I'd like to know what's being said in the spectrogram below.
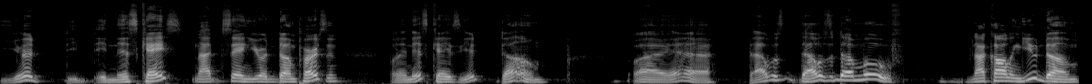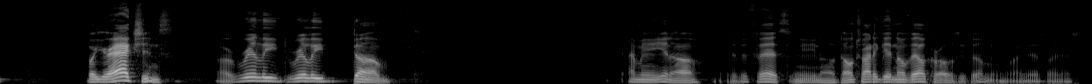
you're in this case, not saying you're a dumb person, but in this case, you're dumb. Why, yeah, that was that was a dumb move. Not calling you dumb, but your actions are really, really dumb. I mean, you know, if it fits, you know, don't try to get no velcros. You feel me? That's what it is.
